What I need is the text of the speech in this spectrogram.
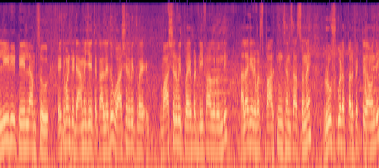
ఎల్ఈడి టైల్ ల్యాంప్స్ ఎటువంటి డ్యామేజ్ అయితే కాలేదు. వాషర్ విత్ వై వాషర్ విత్ వైబర్ డీఫాగర్ ఉంది. అలాగే రివర్స్ పార్కింగ్ సెన్సార్స్ ఉన్నాయి. రూఫ్ కూడా పర్ఫెక్ట్గా ఉంది.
